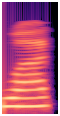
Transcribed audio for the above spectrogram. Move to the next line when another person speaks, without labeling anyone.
What?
